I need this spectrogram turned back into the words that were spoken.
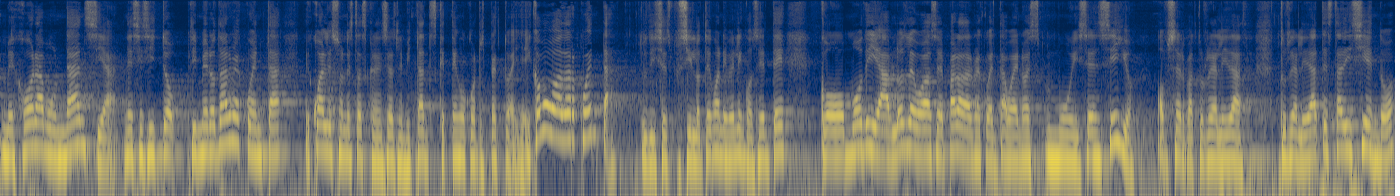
mejor abundancia, necesito primero darme cuenta de cuáles son estas creencias limitantes que tengo con respecto a ella. ¿Y cómo voy a dar cuenta? Tú dices, pues si lo tengo a nivel inconsciente, ¿cómo diablos le voy a hacer para darme cuenta? Bueno, es muy sencillo. Observa tu realidad. Tu realidad te está diciendo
